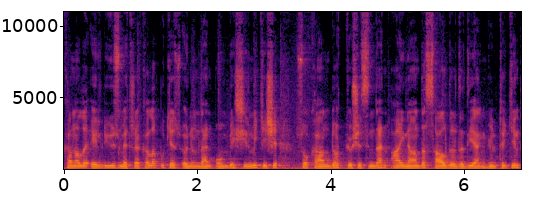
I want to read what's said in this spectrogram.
Kanalı 50-100 metre kala bu kez önümden 15-20 kişi sokağın dört köşesinden aynı anda saldırdı diyen Gültekin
